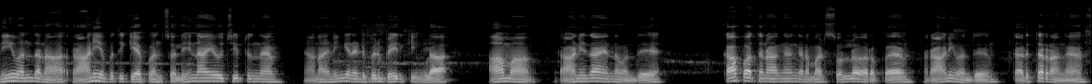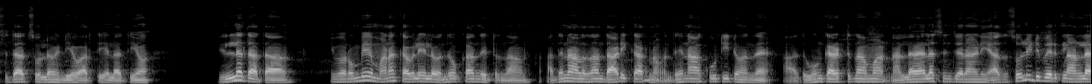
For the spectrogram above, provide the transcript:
நீ வந்தனா ராணியை பற்றி கேட்பேன்னு சொல்லி நான் யோசிச்சுட்டு இருந்தேன். ஆனால் நீங்கள் ரெண்டு பேரும் போயிருக்கீங்களா? ஆமாம் ராணி தான் என்னை வந்து காப்பாற்றினாங்கங்கிற மாதிரி சொல்ல வரப்ப ராணி வந்து தடுத்துட்றாங்க. சித்தார்த் சொல்ல வேண்டிய வார்த்தை எல்லாத்தையும். இல்லை தாத்தா இவன் ரொம்ப மனக்கவலையில் வந்து உட்காந்துட்டு இருந்தான். அதனால தான் தாடிக்காரனை வந்து நான் கூட்டிகிட்டு வந்தேன். அதுவும் கரெக்டு தாம்மா. நல்ல வேலை செஞ்ச ராணி. அதை சொல்லிட்டு போயிருக்கலாம்ல.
